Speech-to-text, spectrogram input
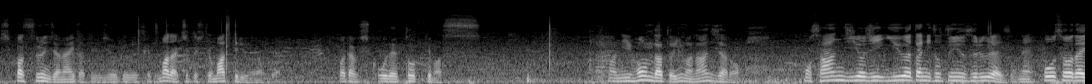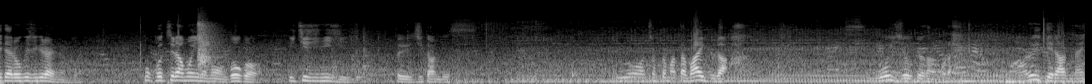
出発するんじゃないかという状況ですけどまだちょっと人待ってるようなんで私ここで撮ってます、まあ、日本だと今何時だろう。もう3時4時夕方に突入するぐらいですよね。放送は大体6時ぐらいなんで。もうこちらも今もう午後1時2時という時間です。うおちょっとまたバイクが。すごい状況だなこれ。歩いてらんない。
